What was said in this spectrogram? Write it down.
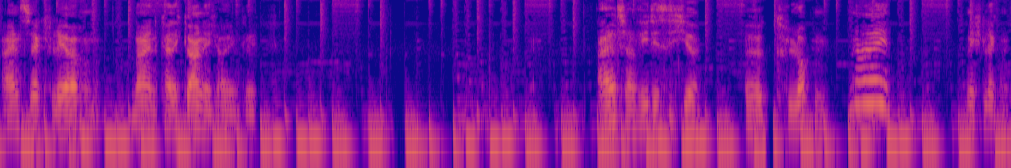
eins erklären. Nein, kann ich gar nicht eigentlich. Alter, wie die sich hier äh, kloppen. Nein! Nicht lecken.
